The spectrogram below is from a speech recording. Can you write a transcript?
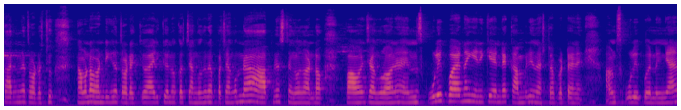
കാറിനെ തുടച്ചു. നമ്മുടെ വണ്ടി ഇങ്ങനെ തുടയ്ക്കുമായിരിക്കും എന്നൊക്കെ ചങ്കുറിനെ അപ്പോൾ ചങ്കുറിന്റെ ആ ഹാപ്പിനെസ് നിങ്ങൾ കണ്ടോ? പാവൻ ചങ്കുറു അവൻ ഇന്ന് സ്കൂളിൽ പോയാണെങ്കിൽ എനിക്ക് എന്റെ കമ്പനി നഷ്ടപ്പെട്ടേനെ. അവൻ സ്കൂളിൽ പോയിട്ടുണ്ടെങ്കിൽ ഞാൻ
